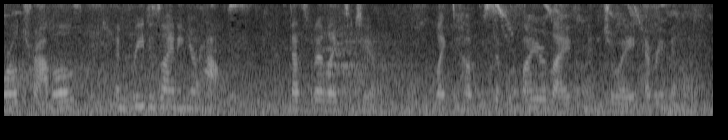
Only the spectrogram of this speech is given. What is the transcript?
world travels and redesigning your house. That's what I like to do. I like to help you simplify your life and enjoy every minute.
